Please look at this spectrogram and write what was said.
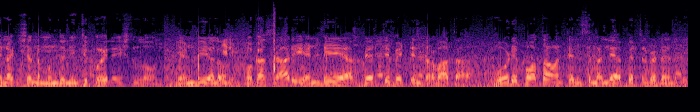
ఎలక్షన్ ముందు నుంచి కోయిలేషన్లో ఉంది. ఎన్డీఏలో ఒకసారి ఎన్డీఏ అభ్యర్థి పెట్టిన తర్వాత ఓడిపోతామని తెలిసి మళ్ళీ అభ్యర్థులు పెట్టింది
